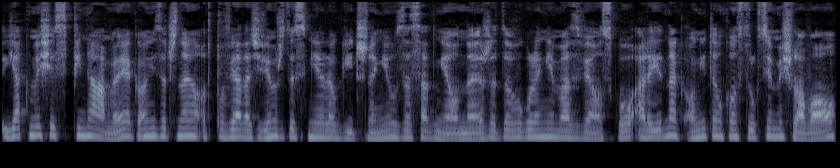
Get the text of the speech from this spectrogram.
jak my się spinamy, jak oni zaczynają odpowiadać, wiem, że to jest nielogiczne, nieuzasadnione, że to w ogóle nie ma związku, ale jednak oni tę konstrukcję myślową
